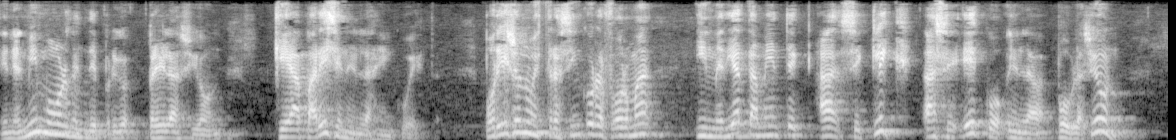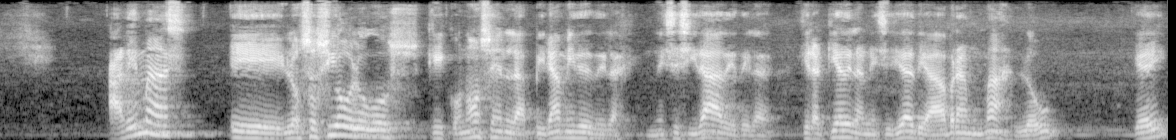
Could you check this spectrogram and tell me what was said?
en el mismo orden de prelación que aparecen en las encuestas. Por eso nuestras cinco reformas inmediatamente hace clic, hace eco en la población. Además, eh, los sociólogos que conocen la pirámide de las necesidades, de la jerarquía de la necesidad de Abraham Maslow, ¿okay?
